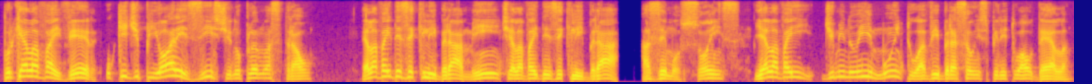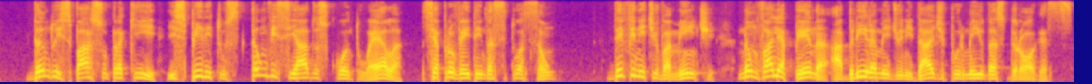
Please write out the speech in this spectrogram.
porque ela vai ver o que de pior existe no plano astral. Ela vai desequilibrar a mente, ela vai desequilibrar as emoções e ela vai diminuir muito a vibração espiritual dela, dando espaço para que espíritos tão viciados quanto ela se aproveitem da situação. Definitivamente, não vale a pena abrir a mediunidade por meio das drogas.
